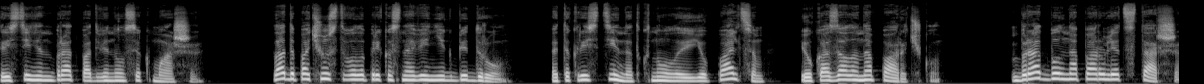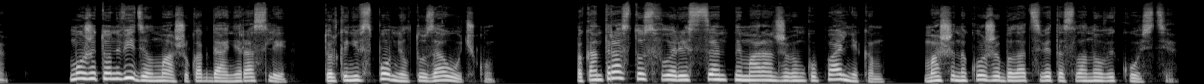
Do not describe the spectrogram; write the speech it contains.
Кристинин брат подвинулся к Маше. Лада почувствовала прикосновение к бедру. Это Кристина ткнула ее пальцем и указала на парочку. Брат был на пару лет старше. Может, он видел Машу, когда они росли, только не вспомнил ту заучку. По контрасту с флуоресцентным оранжевым купальником Машина кожа была цвета слоновой кости.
